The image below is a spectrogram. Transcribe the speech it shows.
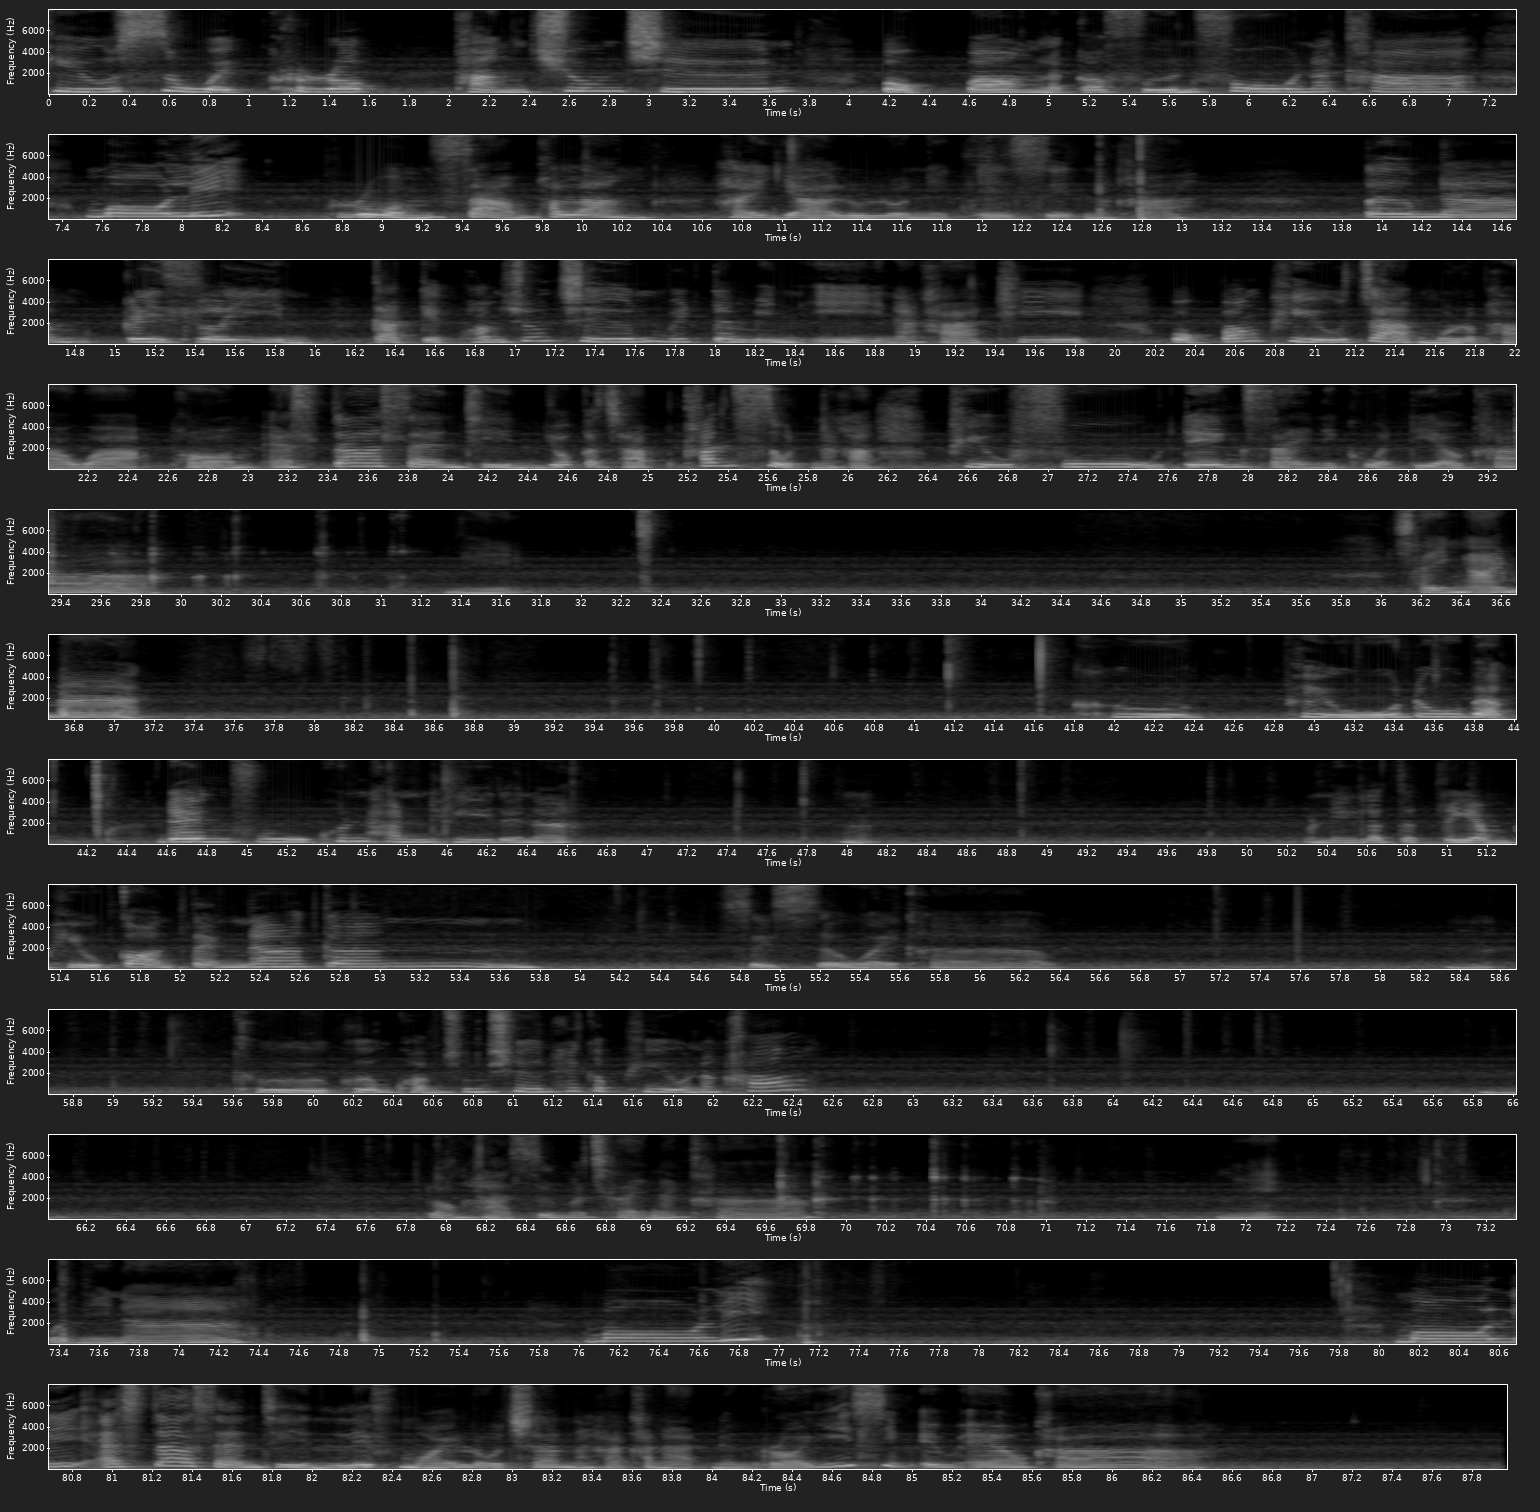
ผิวสวยครบ ทั้งชุ่มชื้น ปกป้องและก็ฟื้นฟูนะคะ โมลิ รวม 3 พลังไฮยาลูโรนิกแอซิดนะคะ เติมน้ำกรีซลีน กักเก็บความชุ่มชื้นวิตามินอ e ีนะคะ ที่ปกป้องผิวจากมลภาวะ พร้อมแอสตาแซนทิน ยกกระชับขั้นสุดนะคะ ผิวฟูเด้งใสในขวดเดียวค่ะ นี่ ใช้ง่ายมาก คือผิวดูแบบ เด้งฟูขึ้นทันทีเลยนะ วันนี้เราจะเตรียมผิวก่อนแต่งหน้ากัน สวยๆค่ะอืมคือเพิ่มความชุ่มชื้นให้กับผิวนะคะลองหาซื้อมาใช้นะคะ นี่ ขวดนี้นะ โมลิโมลิแอสตาแซนทีนลิฟมอยโลชั่นนะคะ ขนาด 120 ml ค่ะ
